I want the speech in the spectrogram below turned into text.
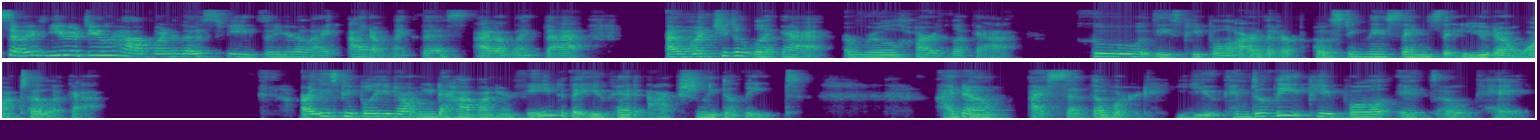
So if you do have one of those feeds and you're like, I don't like this, I don't like that, I want you to look at a real hard look at who these people are that are posting these things that you don't want to look at. Are these people you don't need to have on your feed that you could actually delete? I know I said the word. You can delete people. It's okay.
